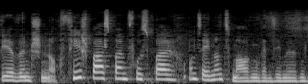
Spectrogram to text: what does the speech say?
Wir wünschen noch viel Spaß beim Fußball und sehen uns morgen, wenn Sie mögen.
